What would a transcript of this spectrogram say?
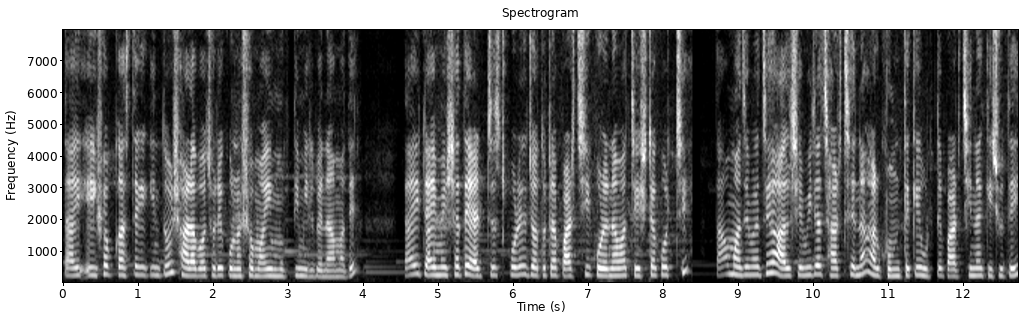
তাই এই সব কাজ থেকে কিন্তু সারা বছরে কোনো সময়ই মুক্তি মিলবে না আমাদের। তাই টাইমের সাথে অ্যাডজাস্ট করে যতটা পারছি করে নেওয়ার চেষ্টা করছি। তাও মাঝে মাঝে আলসেমিটা ছাড়ছে না আর ঘুম থেকে উঠতে পারছি না কিছুতেই।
